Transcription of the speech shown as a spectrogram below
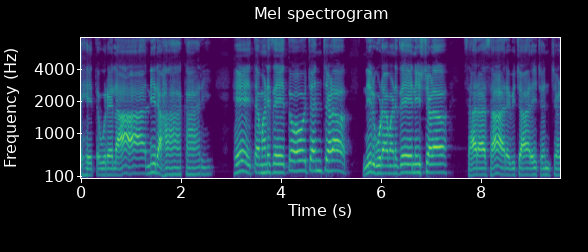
हेत उरला निराकारी. हेत म्हणजे तो चंचळ निर्गुण म्हणजे निश्चळ. सारासार विचारे चंचळ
